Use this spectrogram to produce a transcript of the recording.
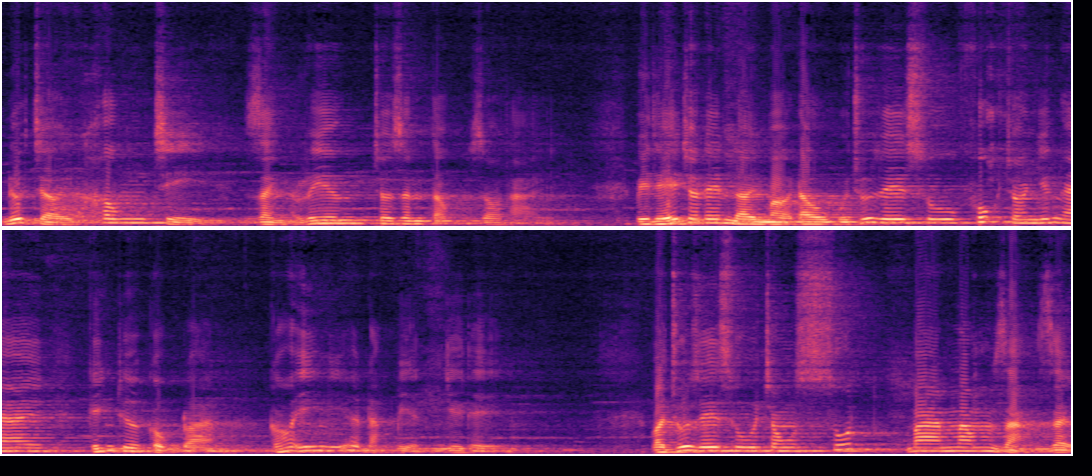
Nước trời không chỉ dành riêng cho dân tộc Do Thái. Vì thế cho nên lời mở đầu của Chúa Giêsu phúc cho những ai kính thưa cộng đoàn có ý nghĩa đặc biệt như thế. Và Chúa Giêsu trong suốt ba năm giảng dạy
